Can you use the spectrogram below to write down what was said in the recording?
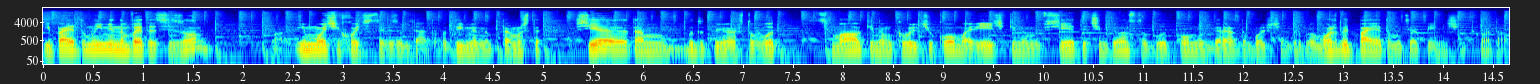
И поэтому именно в этот сезон им очень хочется результата. Вот именно, потому что все там будут понимать, что вот с Малкиным, Ковальчуком, Овечкиным все это чемпионство будут помнить гораздо больше, чем другое. Может быть, поэтому терпения еще не хватало.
